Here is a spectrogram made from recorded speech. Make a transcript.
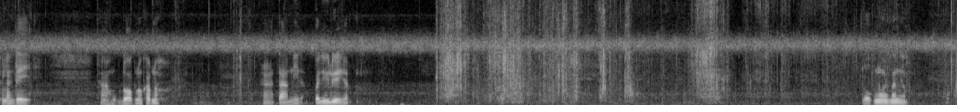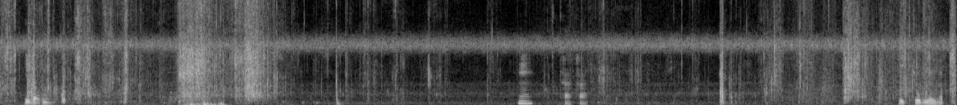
กำลังได้หาหกดอกเนาะครับเนาะหาตามนี่แหละไปเรื่อยๆครับดอกน้อยมันครับนี่ดอกหนึงอืมขาดขาดอีกจุ่มหนึงครับ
